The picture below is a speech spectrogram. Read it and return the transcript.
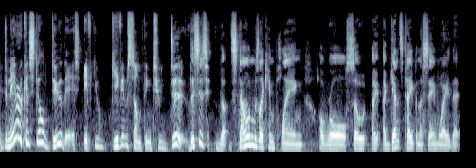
know, De Niro can still do this if you give him something to do. this is the Stone was like him playing a role so uh, against type in the same way that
